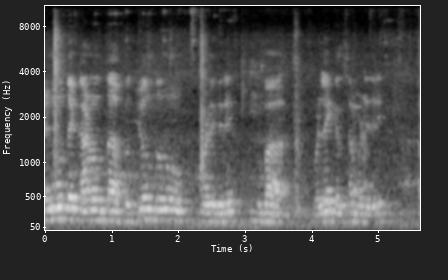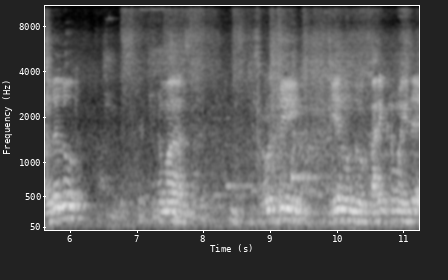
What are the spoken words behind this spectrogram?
ಕಣ್ಮುಂದೆ ಕಾಣುವಂತ ಪ್ರತಿಯೊಂದೂ ಮಾಡಿದ್ದೀರಿ. ತುಂಬಾ ಒಳ್ಳೆ ಕೆಲಸ ಮಾಡಿದ್ದೀರಿ. ಅದರಲ್ಲೂ ನಮ್ಮ ರೋಟ್ರಿ ಏನೊಂದು ಕಾರ್ಯಕ್ರಮ ಇದೆ,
